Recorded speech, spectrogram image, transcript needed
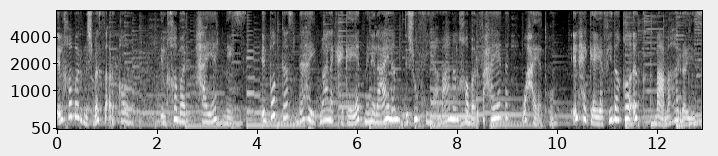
الخبر مش بس أرقام الخبر حياة ناس. البودكاست ده هيجمع لك حكايات من العالم تشوف فيها معنى الخبر في حياتك وحياتهم. الحكاية في دقائق مع مها الرئيس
